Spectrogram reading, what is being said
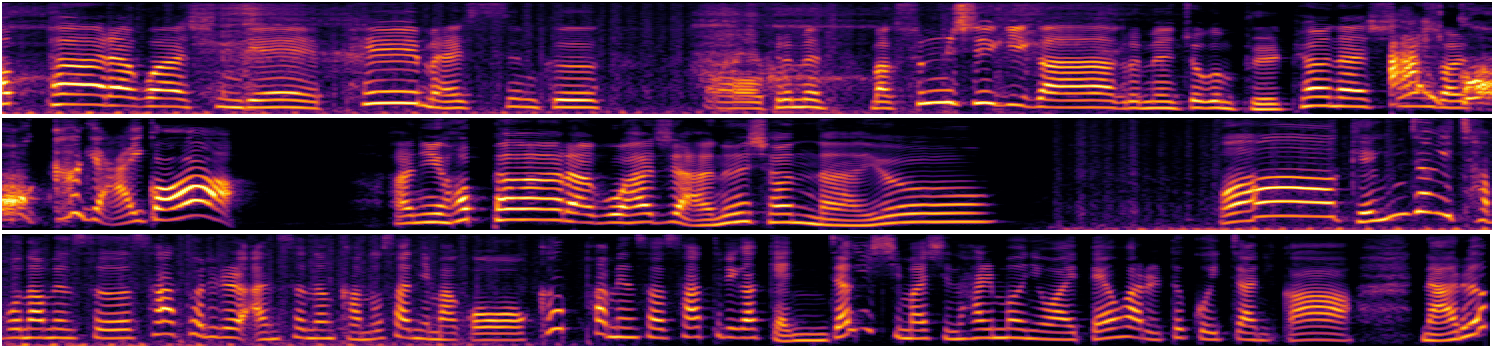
허파라고 하신 게 폐 말씀 그 어, 그러면 막 숨쉬기가 그러면 조금 불편하신 걸 아이고, 크게 아이고. 아니, 허파라고 하지 않으셨나요? 와, 굉장히 차분하면서 사투리를 안 쓰는 간호사님하고 급하면서 사투리가 굉장히 심하신 할머니와의 대화를 듣고 있자니까 나름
